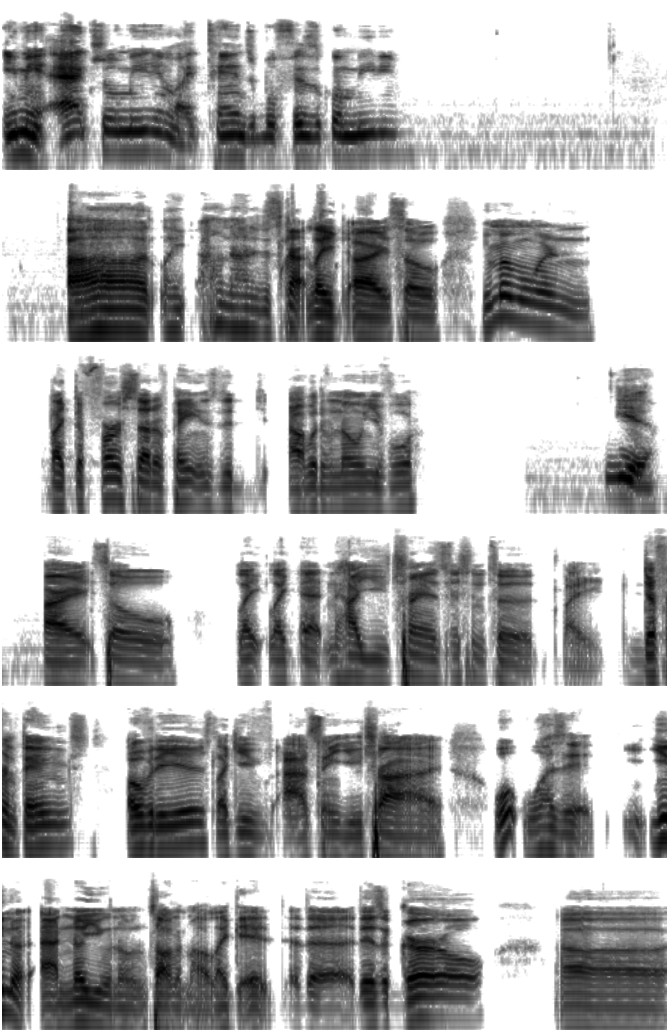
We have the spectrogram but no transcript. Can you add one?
you mean actual meeting, like tangible, physical meeting? Uh, like I don't know how to describe. Like, all right, so you remember when, like, the first set of paintings that I would have known you for? Yeah. All right, so like like that, and how you transitioned to like different things over the years. Like you've, I've seen you try. What was it? You you know, I know you know what I'm talking about. Like it, the there's a girl, uh,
